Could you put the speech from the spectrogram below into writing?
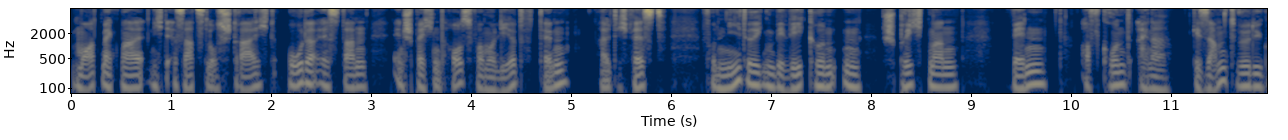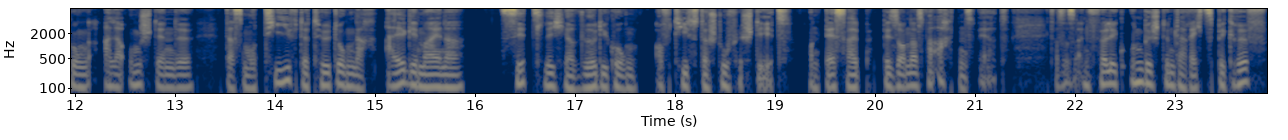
Mordmerkmal nicht ersatzlos streicht oder es dann entsprechend ausformuliert. Denn, halte ich fest, von niedrigen Beweggründen spricht man, wenn aufgrund einer Gesamtwürdigung aller Umstände das Motiv der Tötung nach allgemeiner sittlicher Würdigung auf tiefster Stufe steht und deshalb besonders verachtenswert. Das ist ein völlig unbestimmter Rechtsbegriff.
